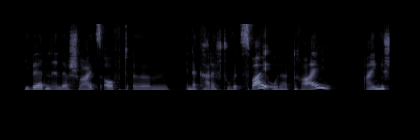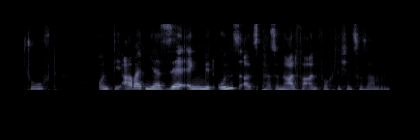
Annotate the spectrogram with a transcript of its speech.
die werden in der Schweiz oft ähm, in der Kaderstufe 2 oder 3 eingestuft und die arbeiten ja sehr eng mit uns als Personalverantwortlichen zusammen.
